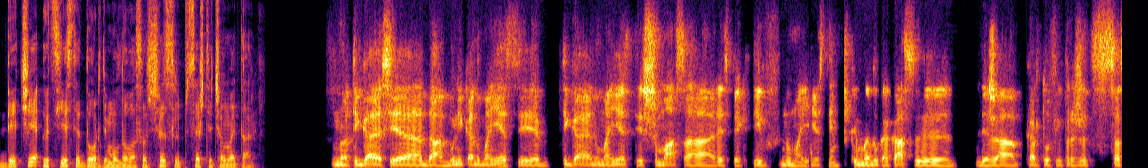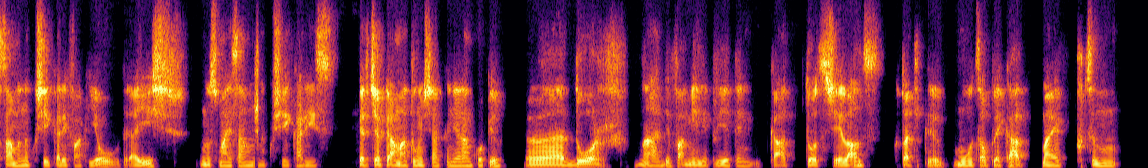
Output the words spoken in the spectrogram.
De ce îți este dor de Moldova sau ce îți lipsește cel mai tare? No, tigaia și, da, bunica nu mai este, tigaia nu mai este și masa respectiv nu mai este. Când mă duc acasă, deja cartofii prăjiți se aseamănă cu cei care fac eu aici, nu se mai seamănă cu cei care percepeam atunci când eram copil. Uh, dor na, de familie, prieteni, ca toți ceilalți, cu toate că mulți au plecat, mai puțin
